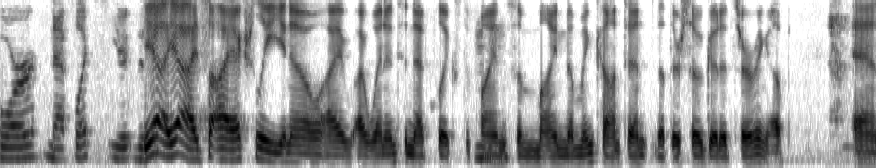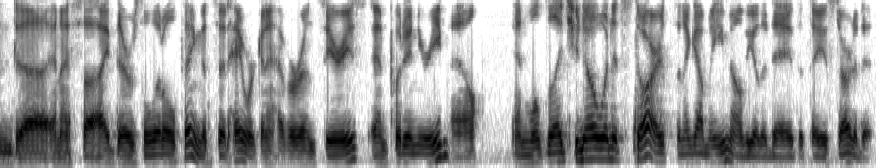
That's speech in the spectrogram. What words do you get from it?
for Netflix. you this yeah, yeah. I saw. I actually, you know, I, I went into Netflix to find some mind-numbing content that they're so good at serving up, and uh, and I saw I, there was a little thing that said, "Hey, we're going to have our own series, and put in your email, and we'll let you know when it starts." And I got my email the other day that they started it.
